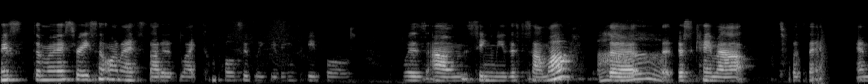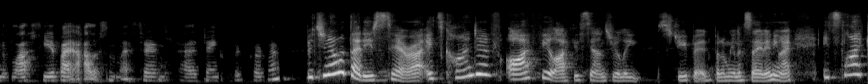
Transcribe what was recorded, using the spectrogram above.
most the most recent one i started like compulsively giving people was um sing me the summer the, Ah. that just came out towards the end of last year by alison lester and uh, jane godwin But you know what that is, Sarah? It's kind of, I feel like this sounds really stupid, but I'm going to say it anyway. It's like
